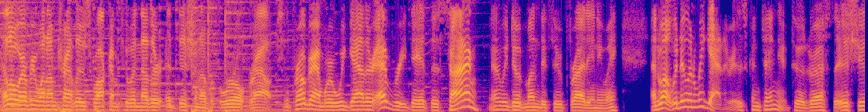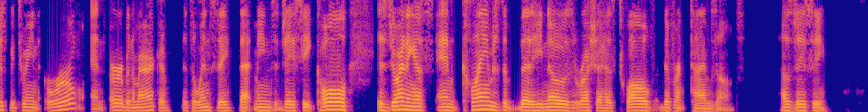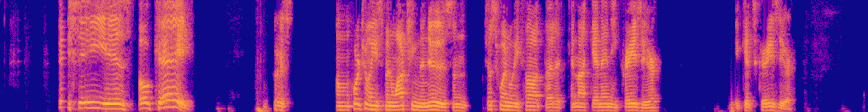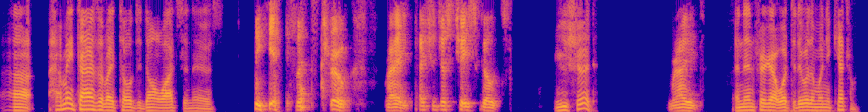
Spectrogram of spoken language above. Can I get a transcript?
Hello, everyone. I'm Trent Loos. Welcome to another edition of Rural Routes, the program where we gather every day at this time. Yeah, we do it Monday through Friday anyway. And what we do when we gather is continue to address the issues between rural and urban America. It's a Wednesday. That means J.C. Cole is joining us and claims that he knows Russia has 12 different time zones. How's J.C.? J.C. is okay. Of course, unfortunately, he's been watching the news, and just when we thought that it cannot get any crazier, it gets crazier. Uh, how many times have I told you don't watch the news? yes, that's true. Right. I should just chase goats. You should. Right. And then figure out what to do with them when you catch them.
